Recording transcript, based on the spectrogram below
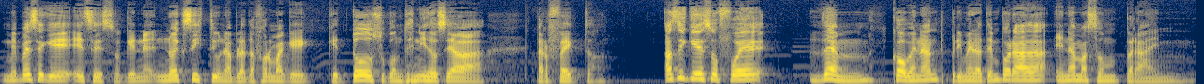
Me parece que es eso, que no existe una plataforma que todo su contenido sea perfecto. Así que eso fue Them Covenant, primera temporada, en Amazon Prime.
